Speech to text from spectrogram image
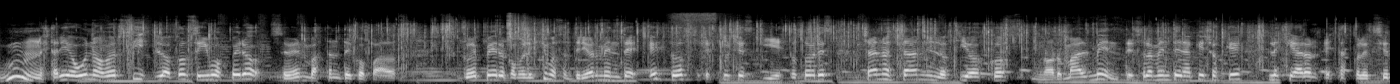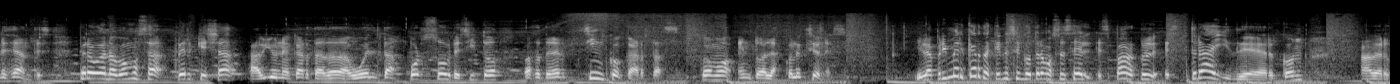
Mm, estaría bueno ver si lo conseguimos, pero se ven bastante copados. Pero como dijimos anteriormente, estos estuches y estos sobres ya no están en los kioscos normalmente, solamente en aquellos que les quedaron estas colecciones de antes. Pero bueno, vamos a ver que ya había una carta dada vuelta por sobrecito, vas a tener 5 cartas, como en todas las colecciones. Y la primera carta que nos encontramos es el Sparkle Strider con a ver,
